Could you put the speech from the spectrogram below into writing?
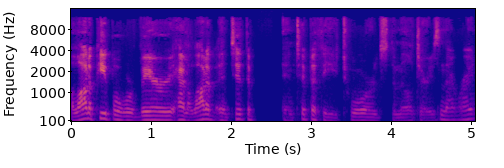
a lot of people were very had a lot of antipathy towards the military. Isn't that right?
